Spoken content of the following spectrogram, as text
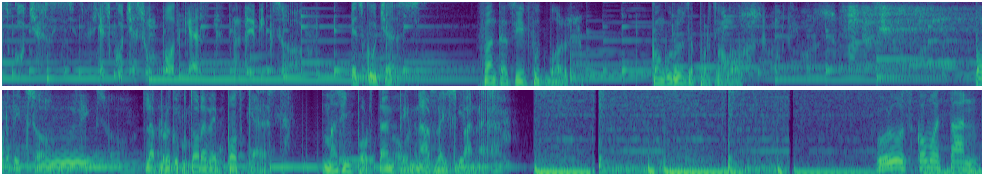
Escuchas. Escuchas un podcast de Dixo. Escuchas Fantasy Football con gurús deportivos. Por Dixo, la productora de podcast más importante en habla hispana. Gurús, ¿cómo están?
